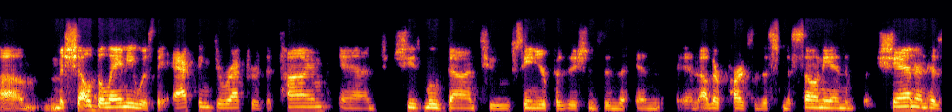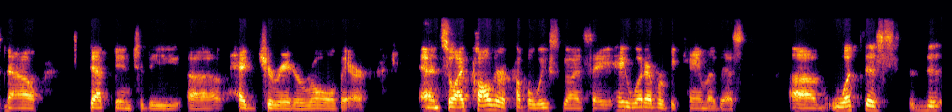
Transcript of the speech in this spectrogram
Um, Michelle Delaney was the acting director at the time, and she's moved on to senior positions in, the, in, in other parts of the Smithsonian. Shannon has now stepped into the uh, head curator role there. And so I called her a couple weeks ago and say, hey, whatever became of this? Uh, what this, the,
